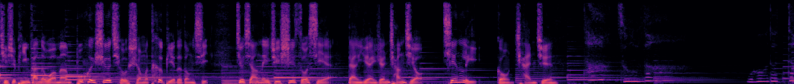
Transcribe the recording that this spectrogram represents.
其实平凡的我们不会奢求什么特别的东西，就像那句诗所写：“但愿人长久，千里共婵娟。”我的灯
